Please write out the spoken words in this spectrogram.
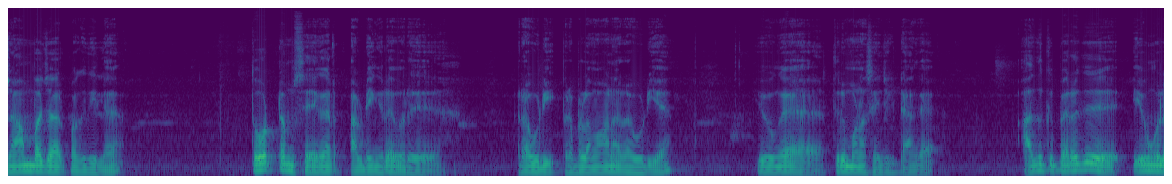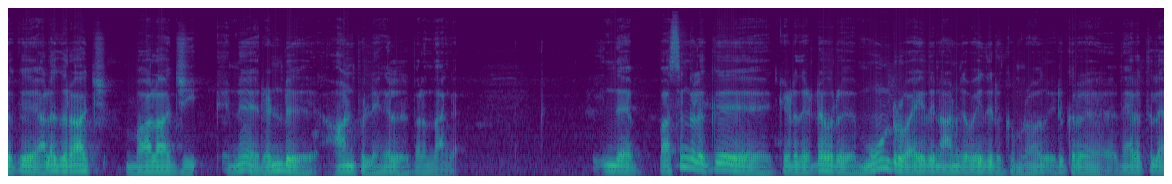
ஜாம்பஜார் பகுதியில் தோட்டம் சேகர் அப்படிங்கிற ஒரு ரவுடி பிரபலமான ரவுடியை இவங்க திருமணம் செஞ்சுக்கிட்டாங்க. அதுக்கு பிறகு இவங்களுக்கு அழகுராஜ் பாலாஜின்னு ரெண்டு ஆண் பிள்ளைங்கள் பிறந்தாங்க. இந்த பசங்களுக்கு கிட்டத்தட்ட ஒரு மூன்று வயது நான்கு வயது இருக்கும் இருக்கிற நேரத்தில்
